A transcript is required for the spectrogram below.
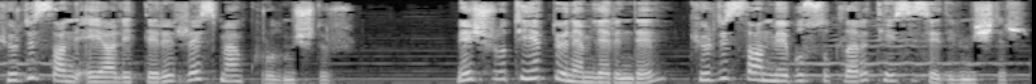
Kürdistan eyaletleri resmen kurulmuştur. Meşrutiyet dönemlerinde Kürdistan mebuslukları tesis edilmiştir.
